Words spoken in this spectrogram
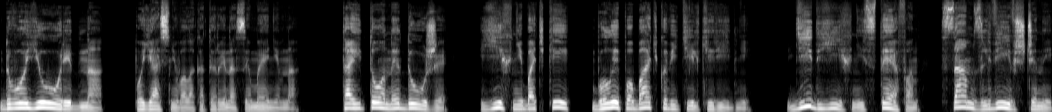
двоюрідна, пояснювала Катерина Семенівна. Та й то не дуже. Їхні батьки були по батькові тільки рідні. Дід їхній, Стефан, сам з Львівщини,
